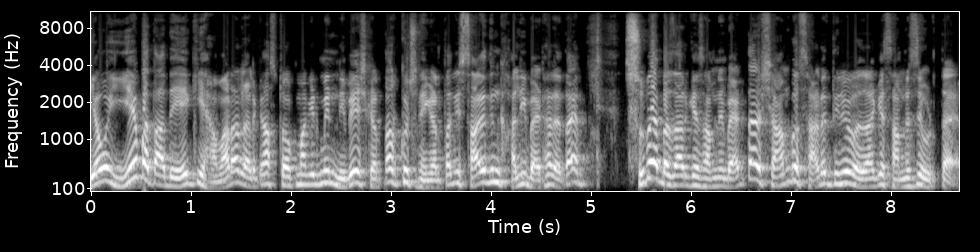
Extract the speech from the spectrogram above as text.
या वो ये बता दे कि हमारा लड़का स्टॉक मार्केट में निवेश करता है और कुछ नहीं करता, जी, सारे दिन खाली बैठा रहता है, सुबह बाज़ार के सामने बैठता है और शाम को साढ़े तीन बजे बाज़ार के सामने से उठता है।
